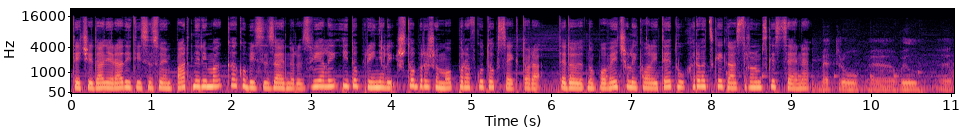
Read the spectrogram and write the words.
te će dalje raditi sa svojim partnerima kako bi se zajedno razvijali i doprinijeli što bržem oporavku tog sektora, te dodatno povećali kvalitetu hrvatske gastronomske scene. Metro uh, will Uh,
